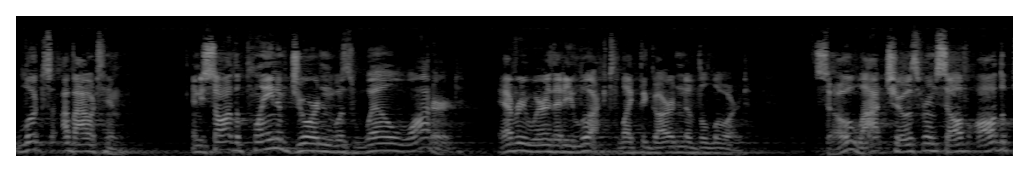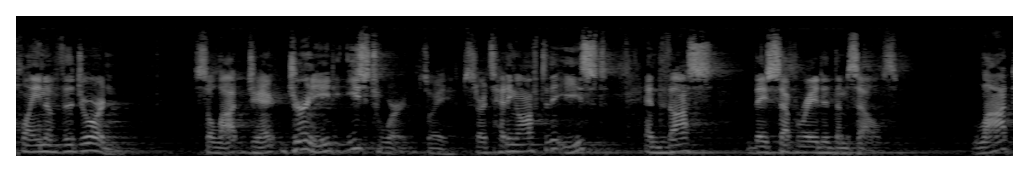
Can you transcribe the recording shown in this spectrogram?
looked about him, and he saw the plain of Jordan was well watered everywhere that he looked, like the garden of the Lord. So Lot chose for himself all the plain of the Jordan so Lot journeyed eastward. So he starts heading off to the east, and thus they separated themselves. Lot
